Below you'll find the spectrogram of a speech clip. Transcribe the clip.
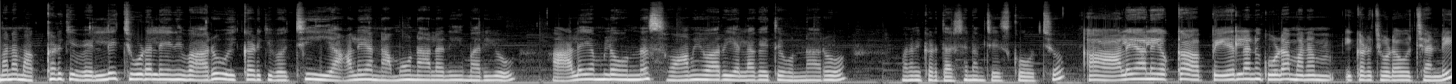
మనం అక్కడికి వెళ్ళి చూడలేని వారు ఇక్కడికి వచ్చి ఈ ఆలయ నమూనాలని మరియు ఆలయంలో ఉన్న స్వామివారు ఎలాగైతే ఉన్నారో మనం ఇక్కడ దర్శనం చేసుకోవచ్చు. ఆ ఆలయాల యొక్క పేర్లను కూడా మనం ఇక్కడ చూడవచ్చండి.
